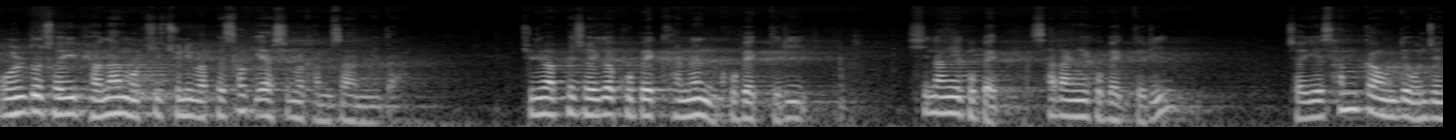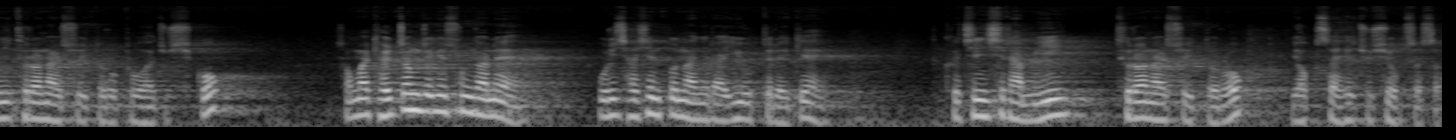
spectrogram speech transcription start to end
오늘도 저희 변함없이 주님 앞에 서게 하심을 감사합니다. 주님 앞에 저희가 고백하는 고백들이 신앙의 고백, 사랑의 고백들이 저희의 삶 가운데 온전히 드러날 수 있도록 도와주시고 정말 결정적인 순간에 우리 자신뿐 아니라 이웃들에게 그 진실함이 드러날 수 있도록 역사해 주시옵소서.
